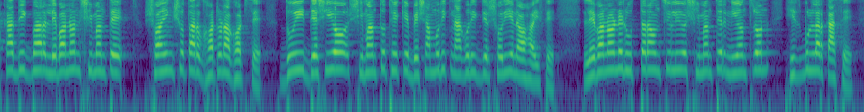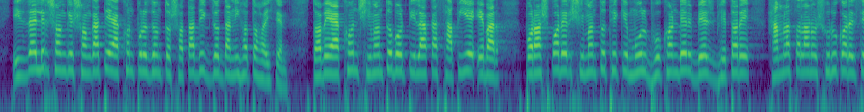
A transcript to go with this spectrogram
একাধিকবার লেবানন সীমান্তে সহিংসতার ঘটনা ঘটছে। দুই দেশীয় সীমান্ত থেকে বেসামরিক নাগরিকদের সরিয়ে নেওয়া হয়েছে। লেবাননের উত্তরাঞ্চলীয় সীমান্তের নিয়ন্ত্রণ হিজবুল্লার কাছে। ইসরায়েলের সঙ্গে সংঘাতে এখন পর্যন্ত শতাধিক যোদ্ধা নিহত হয়েছেন। তবে এখন সীমান্তবর্তী এলাকা ছাপিয়ে এবার পরস্পরের সীমান্ত থেকে মূল ভূখণ্ডের বেশ ভেতরে হামলা চালানো শুরু করেছে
